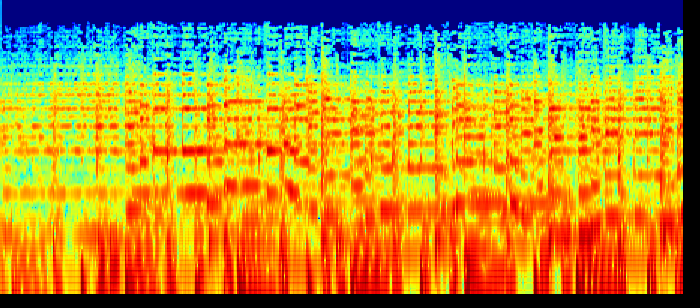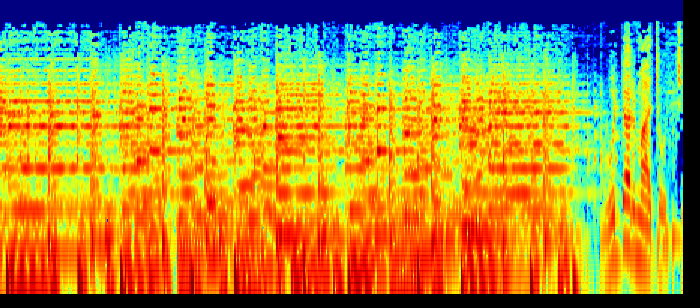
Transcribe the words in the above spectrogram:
ውድ አድማጮቼ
